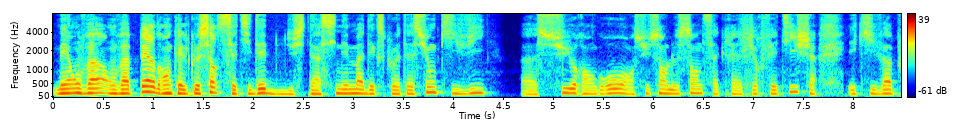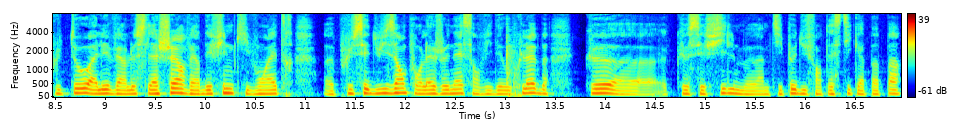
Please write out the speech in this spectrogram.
Mais on va, on va perdre en quelque sorte cette idée d'un cinéma d'exploitation qui vit euh, sur, en gros, en suçant le sang de sa créature fétiche, et qui va plutôt aller vers le slasher, vers des films qui vont être euh, plus séduisants pour la jeunesse en vidéoclub que, euh, que ces films un petit peu du fantastique à papa.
